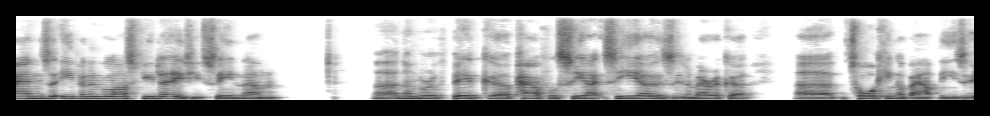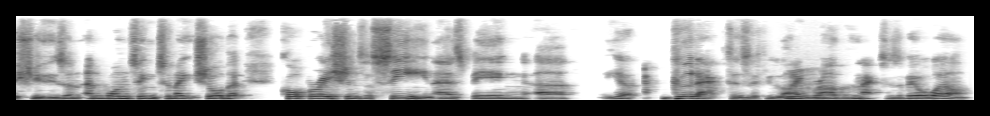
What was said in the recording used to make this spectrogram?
and even in the last few days, you've seen um, uh, a number of big, uh, powerful CEOs in America uh, talking about these issues and, and, wanting to make sure that corporations are seen as being, uh, you know, good actors, if you like, mm. rather than actors of ill will.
